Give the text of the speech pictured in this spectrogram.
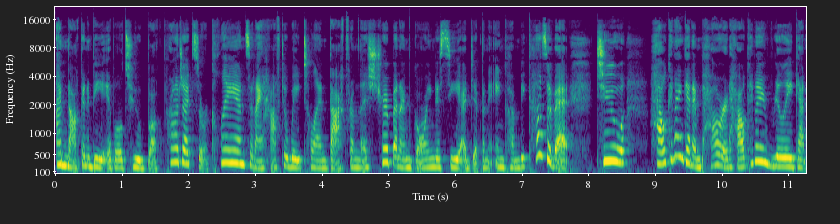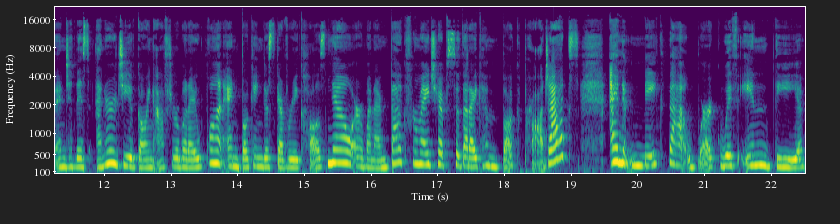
I'm not going to be able to book projects or clients and I have to wait till I'm back from this trip and I'm going to see a dip in income because of it to how can I get empowered? How can I really get into this energy of going after what I want and booking discovery calls now or when I'm back for my trip so that I can book projects and make that work within the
